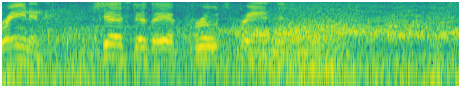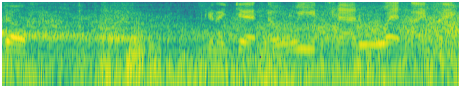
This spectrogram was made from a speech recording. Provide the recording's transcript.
raining just as I approach Brandon. So, gonna get a wee tad wet, I think.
